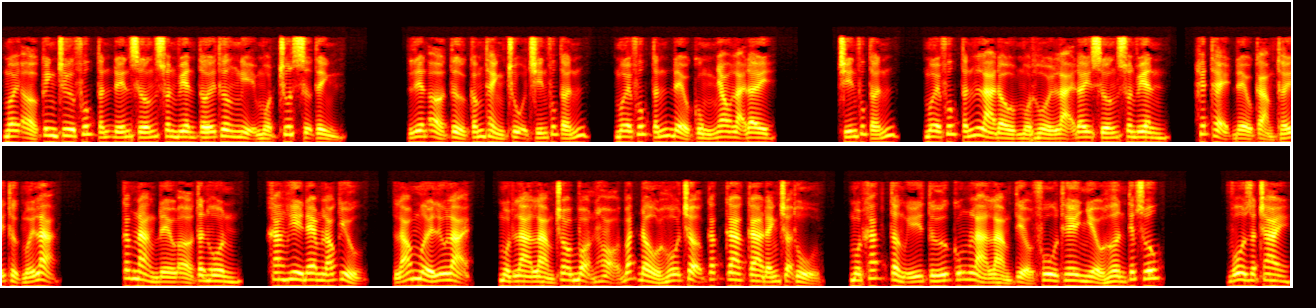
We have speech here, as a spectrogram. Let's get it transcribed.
mời ở kinh chư Phúc Tấn đến sướng Xuân Viên tới thương nghị một chút sự tình. Liên ở tử cấm thành trụ 9 Phúc Tấn, 10 Phúc Tấn đều cùng nhau lại đây. 9 Phúc Tấn, 10 Phúc Tấn là đầu một hồi lại đây sướng Xuân Viên, hết thể đều cảm thấy thực mới lạ. Các nàng đều ở tân hôn, Khang Hy đem lão cửu, lão mười lưu lại, một là làm cho bọn họ bắt đầu hỗ trợ các ca ca đánh trợ thủ, một khác tầng ý tứ cũng là làm tiểu phu thê nhiều hơn tiếp xúc. Vô giật trai,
